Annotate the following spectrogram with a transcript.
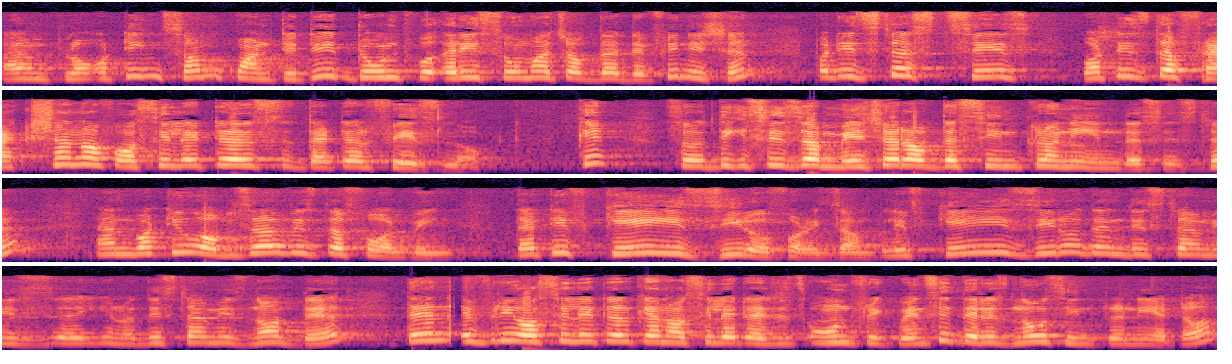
I am plotting some quantity, don't worry so much of the definition, but it just says what is the fraction of oscillators that are phase locked. Okay? So this is a measure of the synchrony in the system. And what you observe is the following that if k is 0, for example, if k is 0, then this term is, uh, you know, this term is not there, then every oscillator can oscillate at its own frequency. There is no synchrony at all.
